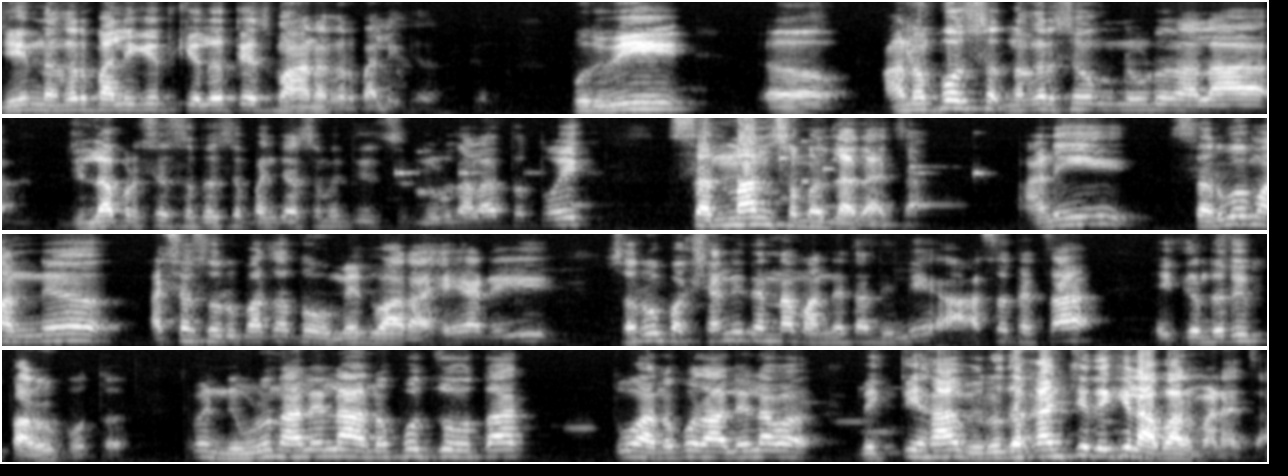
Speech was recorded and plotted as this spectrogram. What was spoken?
जे नगरपालिकेत केलं तेच महानगरपालिकेत पूर्वी अं, अनपोज नगरसेवक निवडून आला जिल्हा परिषद सदस्य पंचायत समिती निवडून आला तर तो एक सन्मान समजला जायचा. आणि सर्वमान्य अशा स्वरूपाचा तो उमेदवार आहे आणि सर्व पक्षांनी त्यांना मान्यता दिली असं त्याचा एकंदरीत प्रारूप होतं. त्यामुळे निवडून आलेला अनपोज जो होता तो अनपोज आलेला व्यक्ती हा विरोधकांचे देखील आभार मानायचा.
